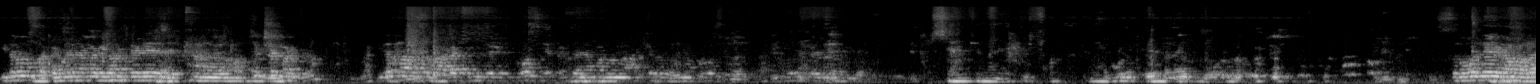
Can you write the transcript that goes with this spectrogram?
ಇದರಲ್ಲೂ ಸಹ ಕಠಿಣ ನಂಬರ್ ಇಲ್ಲ ಅಂತೇಳಿ ಅಬ್ಜೆಕ್ಷನ್ ಮಾಡಿದ್ರು ಇದನ್ನ ಸ್ವಲ್ಪ ಆಡಳಿತ ಸಮಿತಿಗೆ ತೋರಿಸಿ ಕಠಿಣ ನಂಬರ್ ಹಾಕಿರೋದನ್ನ ತೋರಿಸಿ ಸುರುವನ್ನೇ ಗ್ರಾಮದ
